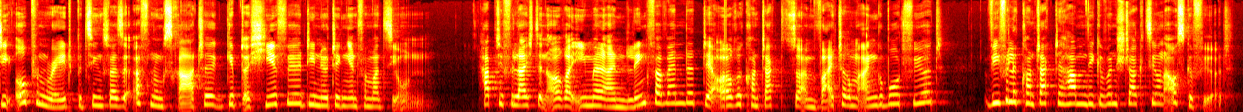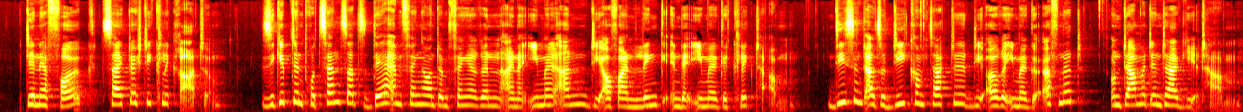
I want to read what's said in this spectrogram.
Die Open Rate bzw. Öffnungsrate gibt euch hierfür die nötigen Informationen. Habt ihr vielleicht in eurer E-Mail einen Link verwendet, der eure Kontakte zu einem weiteren Angebot führt? Wie viele Kontakte haben die gewünschte Aktion ausgeführt? Den Erfolg zeigt euch die Klickrate. Sie gibt den Prozentsatz der Empfänger und Empfängerinnen einer E-Mail an, die auf einen Link in der E-Mail geklickt haben. Dies sind also die Kontakte, die eure E-Mail geöffnet und damit interagiert haben.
